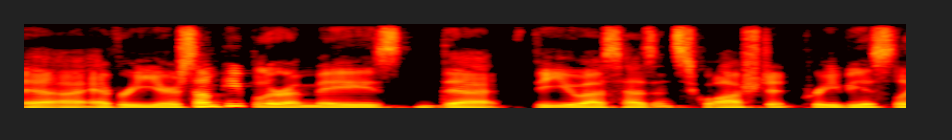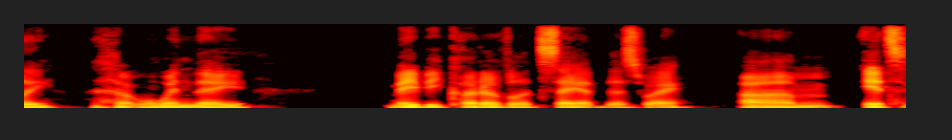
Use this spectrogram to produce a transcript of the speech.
uh, every year. Some people are amazed that the U.S. hasn't squashed it previously when they maybe could have. Let's say it this way. Um, it's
